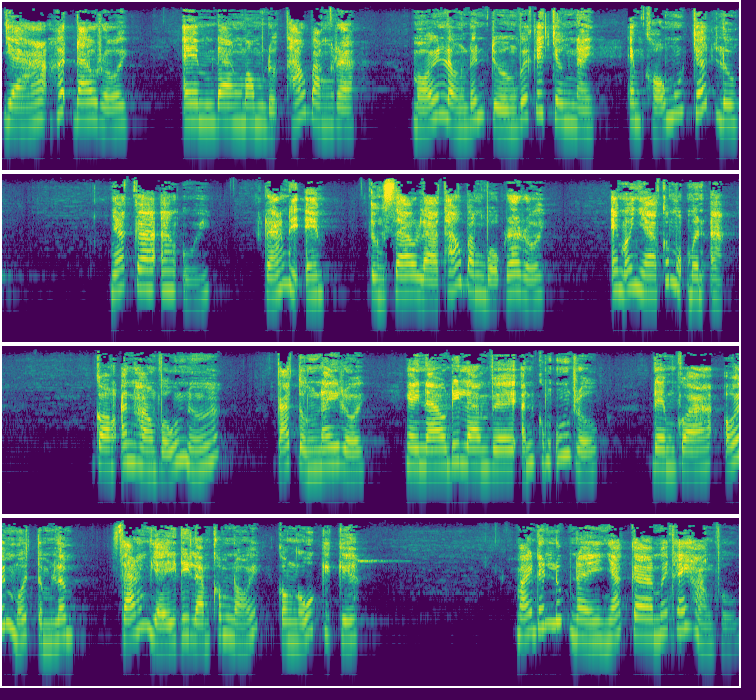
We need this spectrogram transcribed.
Dạ, hết đau rồi. Em đang mong được tháo băng ra. Mỗi lần đến trường với cái chân này, em khổ muốn chết luôn. Nhã ca an ủi. Ráng đi em, tuần sau là tháo băng bột ra rồi. Em ở nhà có một mình à? Còn anh Hoàng Vũ nữa. Cả tuần nay rồi, ngày nào đi làm về anh cũng uống rượu. Đêm qua ói mũi tùm lum, sáng dậy đi làm không nổi, còn ngủ kia kìa. Mãi đến lúc này Nhã ca mới thấy Hoàng Vũ.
